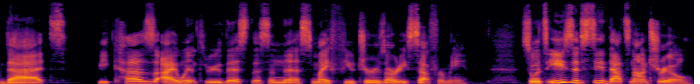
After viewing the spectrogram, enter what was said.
That because I went through this, this, and this, my future is already set for me. So it's easy to see that's not true.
